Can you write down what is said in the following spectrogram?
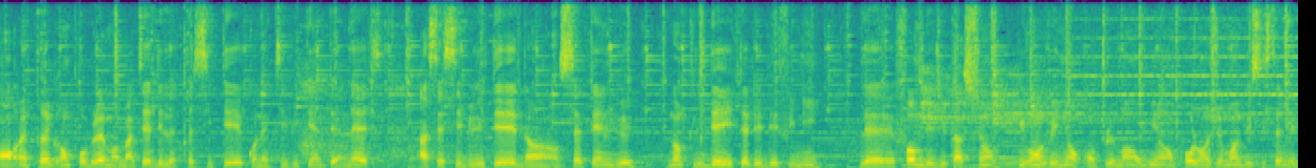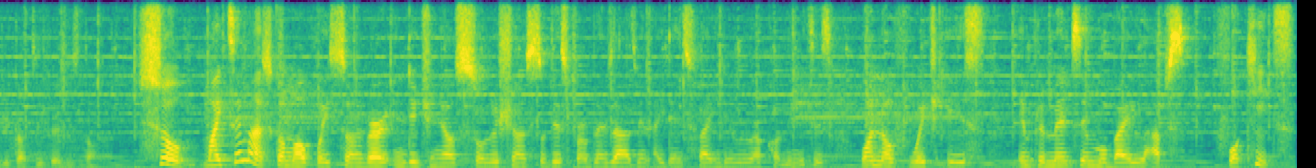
ont un très grand problème en matière d'électricité, connectivité Internet, accessibilité dans certains lieux. Donc l'idée était de définir les formes d'éducation qui vont venir en complément ou bien en prolongement du système éducatif existant. So, my team has come up with some very indigenous solutions to these problems that have been identified in the rural communities, one of which is implementing mobile labs for kids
